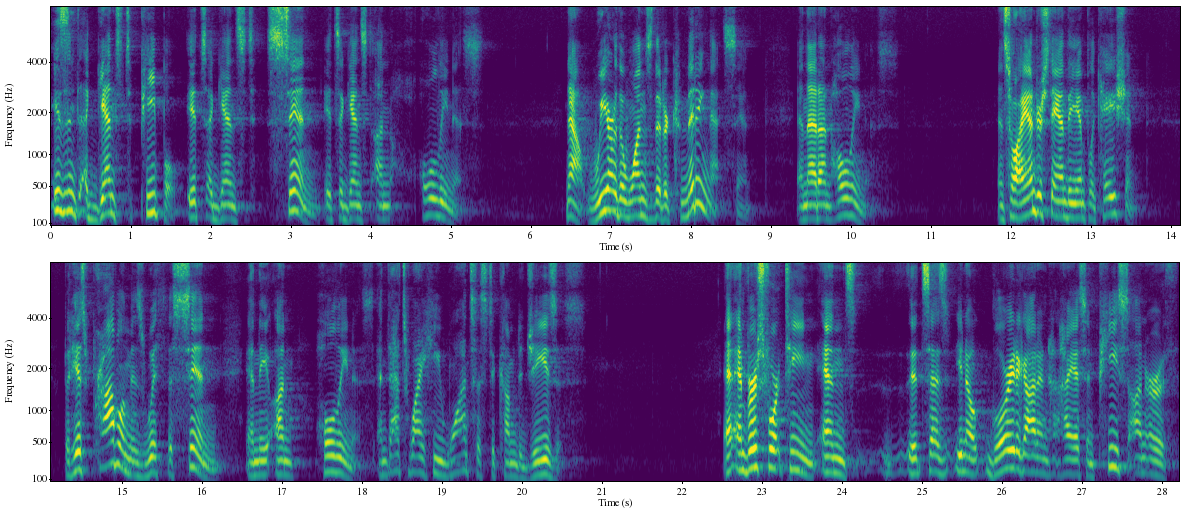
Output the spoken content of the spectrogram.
isn't against people, it's against sin, it's against unholiness. Now, we are the ones that are committing that sin and that unholiness. And so I understand the implication. But his problem is with the sin and the unholiness. And that's why he wants us to come to Jesus. And, and verse 14 ends, it says, you know, glory to God in highest and peace on earth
